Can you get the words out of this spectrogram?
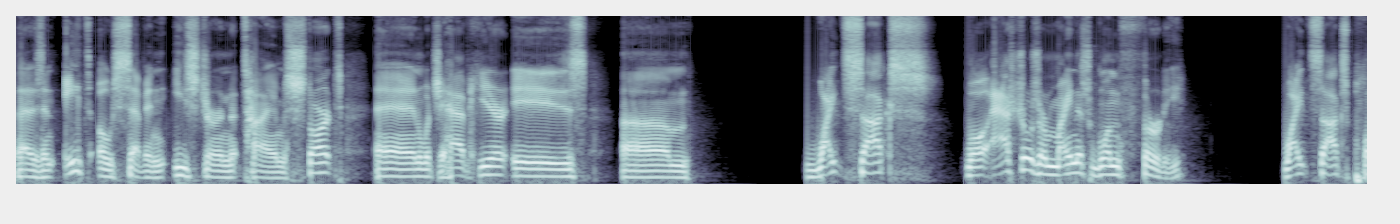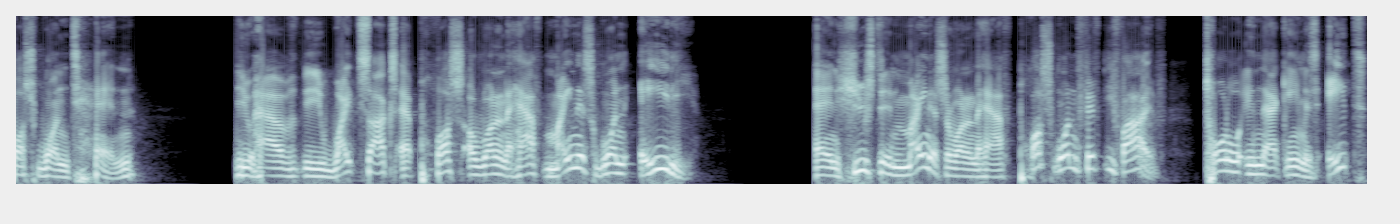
That is an 8:07 Eastern Time start. And what you have here is um, White Sox. Well, Astros are minus 130. White Sox plus 110. You have the White Sox at plus a run and a half, minus 180 and Houston minus a run and a half, plus 155. Total in that game is eight.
